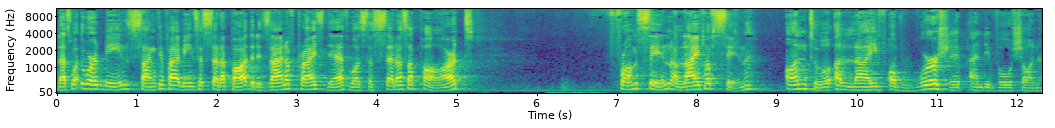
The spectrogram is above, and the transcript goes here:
that's what the word means, sanctified means to set apart. The design of Christ's death was to set us apart from sin, a life of sin, unto a life of worship and devotion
